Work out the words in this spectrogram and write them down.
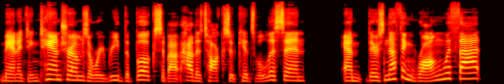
managing tantrums, or we read the books about how to talk so kids will listen. And there's nothing wrong with that.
